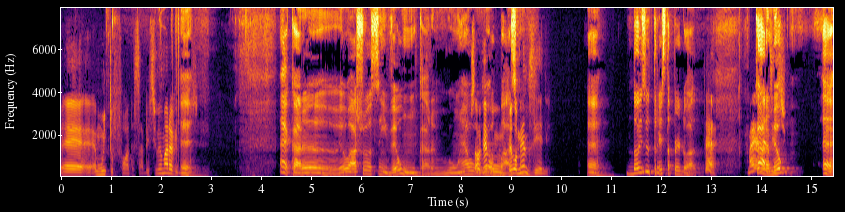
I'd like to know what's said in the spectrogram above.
é, é muito foda, sabe? Esse filme é maravilhoso. É. cara, eu acho assim, vê o 1, cara. O 1 é o. Só vê o 1, um, pelo menos ele. É. 2 e o 3 tá perdoado. É. Mas cara, meu. É,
